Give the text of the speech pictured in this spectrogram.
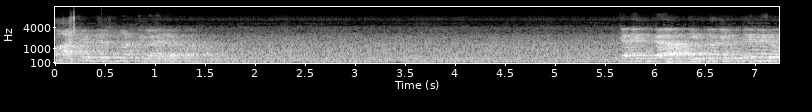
భాష్యం తెలుసుకున్నట్టుగా చెప్పాలి కానీ ఇంకా దీంట్లోకి వెళ్తే నేను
